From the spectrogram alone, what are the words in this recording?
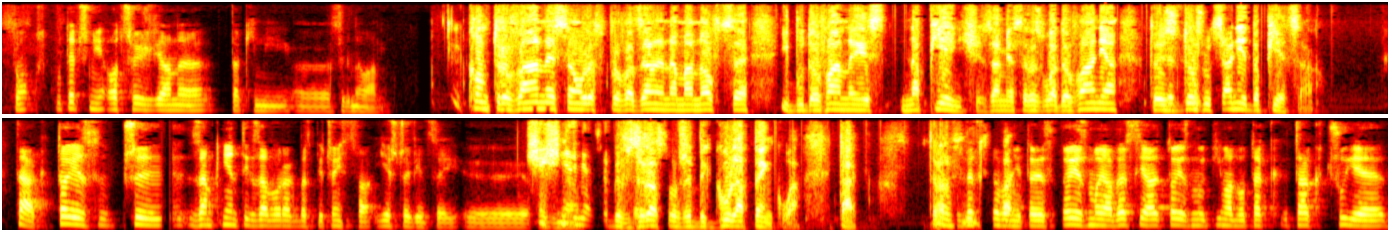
są skutecznie otrzeźwiane takimi y, sygnałami. Kontrowane są, rozprowadzane na manowce i budowane jest napięcie. Zamiast rozładowania to jest dorzucanie do pieca. Tak, to jest przy zamkniętych zaworach bezpieczeństwa jeszcze więcej yy, ciśnienia, żeby wzrosło, żeby gula pękła. Tak. To... Zdecydowanie, to jest, to jest moja wersja, to jest mój klimat, bo tak, tak czuję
